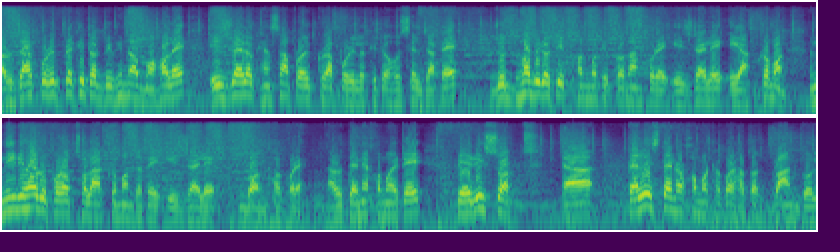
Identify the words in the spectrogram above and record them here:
আৰু যাৰ পৰিপ্ৰেক্ষিতত বিভিন্ন মহলে ইজৰাইলক হেঁচা প্ৰয়োগ কৰা পৰিলক্ষিত হৈছিল যাতে যুদ্ধবিৰতিত সন্মতি প্ৰদান কৰে ইজৰাইলে এই আক্ৰমণ। নিৰীহৰ ওপৰত চলা আক্ৰমণ যাতে ইজৰাইলে বন্ধ কৰে। আৰু তেনে সময়তে পেৰিছত পেলেষ্টাইনৰ সমৰ্থকৰ হাতত প্ৰাণ গ'ল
